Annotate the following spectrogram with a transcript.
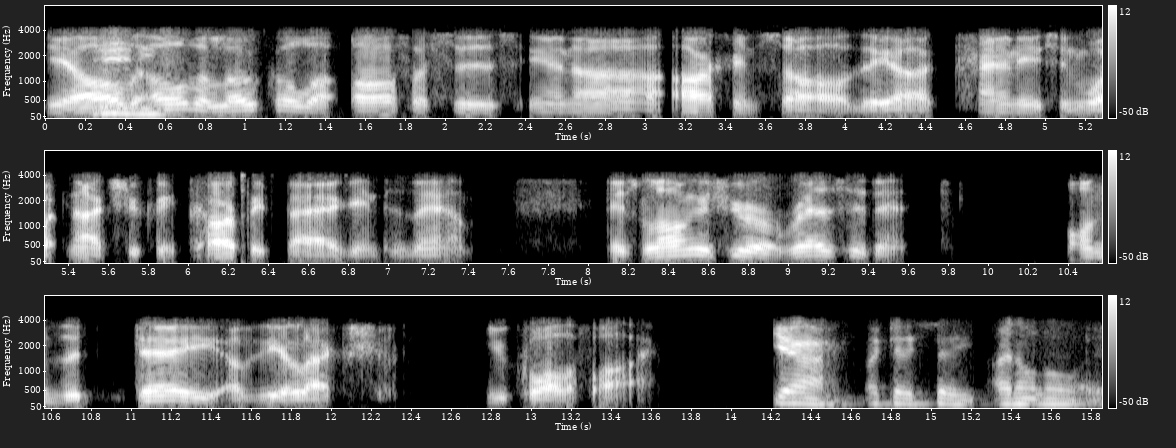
Yeah, all the, all the local offices in uh, Arkansas, the uh, counties and whatnot, you can carpet bag into them, as long as you're a resident on the day of the election, you qualify. Yeah, like I say, I don't know.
